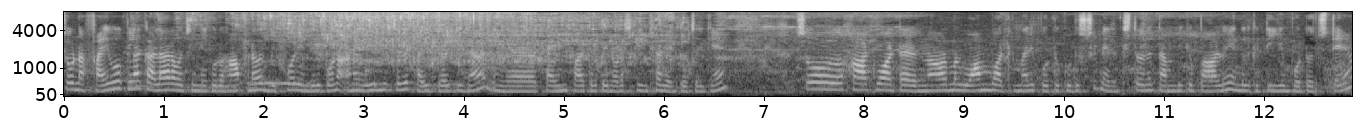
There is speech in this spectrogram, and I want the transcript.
ஸோ நான் ஃபைவ் ஓ கிளாக் அலாரம் வச்சு இன்றைக்கி ஒரு ஹாஃப் அன் ஹவர் பிஃபோர் எழுந்திரி போனோம் ஆனால் எழுந்திரிச்சது ஃபைவ் தேர்ட்டி தான். நீங்கள் டைம் பார்த்துட்டு என்னோடய ஸ்க்ரீன்ஷாட் எடுத்து வச்சுருக்கேன். So hot water normal warm water மாதிரி போட்டு குடிச்சிட்டு நெக்ஸ்ட் வந்து தம்பிக்கு பாலும் எங்களுக்கு டீயும் போட்டு வச்சுட்டேன்.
